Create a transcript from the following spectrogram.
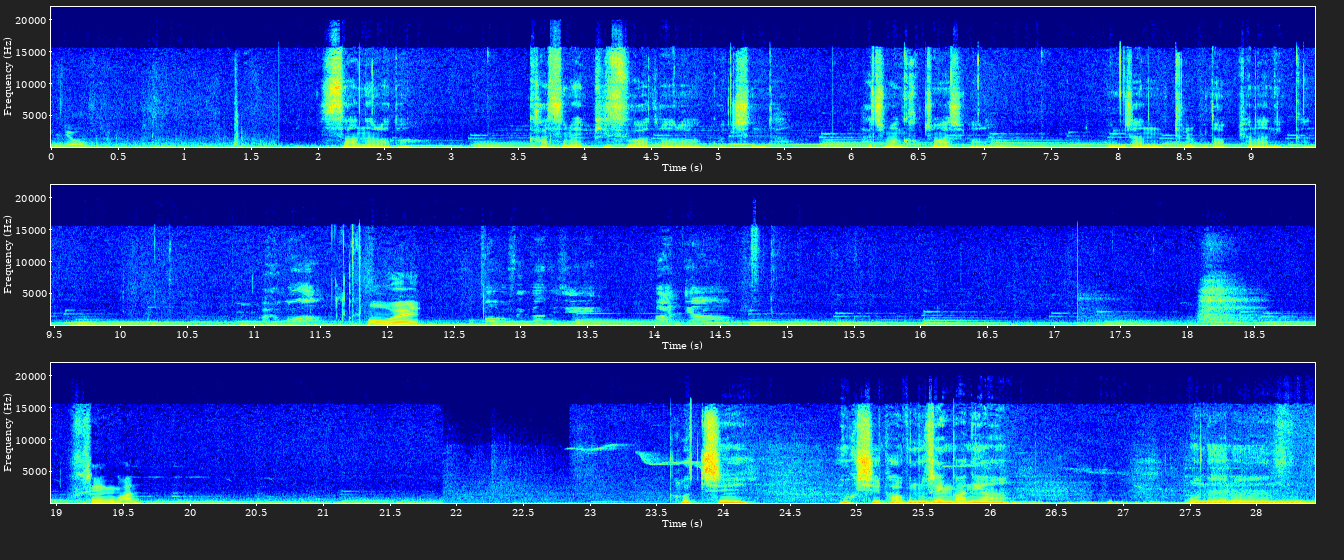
안녕 싸늘하다. 가슴에 비수가 달아 꽂힌다. 하지만 걱정하지 마라. 혼자는 둘보다 편하니까. 아 형아 어 왜? 금방 생각이지 안녕 후생관? 그렇지. 역시 밥은 후생관이야. 오늘은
